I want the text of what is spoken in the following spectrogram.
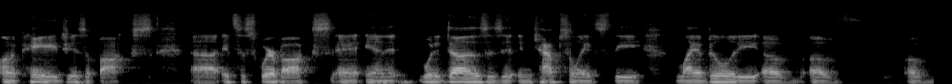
on a page, is a box. Uh, it's a square box, and, it, what it does is it encapsulates the liability of, of of,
